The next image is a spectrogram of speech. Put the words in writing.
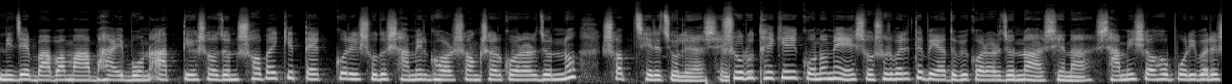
নিজের বাবা, মা, ভাই, বোন, আত্মীয়, স্বজন সবাইকে ত্যাগ করে শুধু স্বামীর ঘর সংসার করার জন্য সব ছেড়ে চলে আসে। শুরু থেকেই কোনো মেয়ে শ্বশুরবাড়িতে বেয়াদবি করার জন্য আসে না। স্বামী সহ পরিবারের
